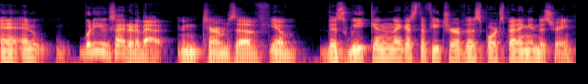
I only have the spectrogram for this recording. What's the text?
And, and what are you excited about in terms of you know this week and I guess the future of the sports betting industry?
